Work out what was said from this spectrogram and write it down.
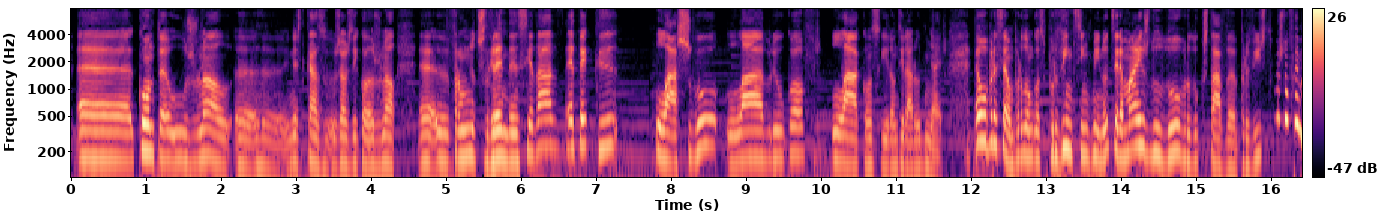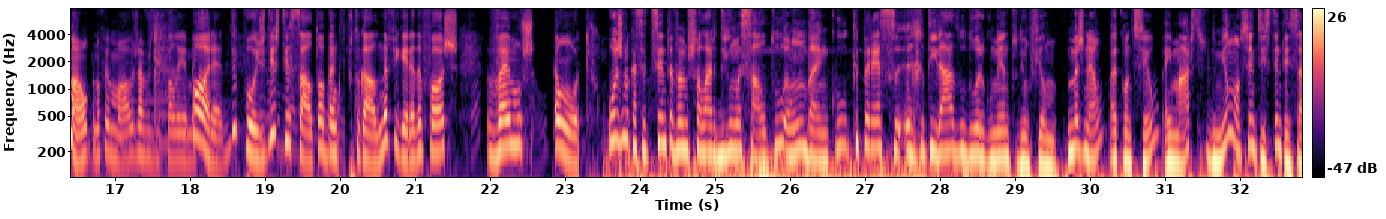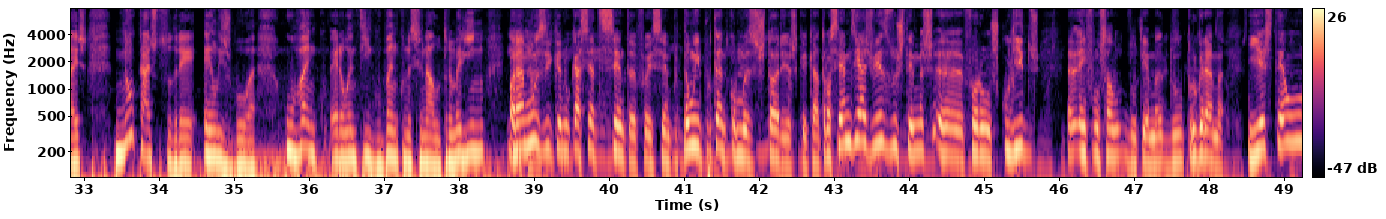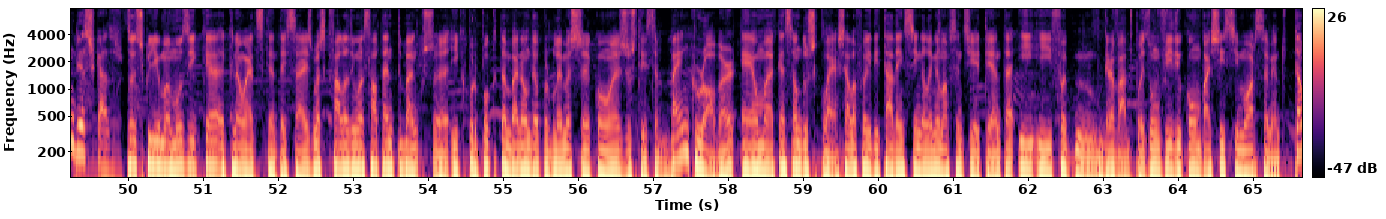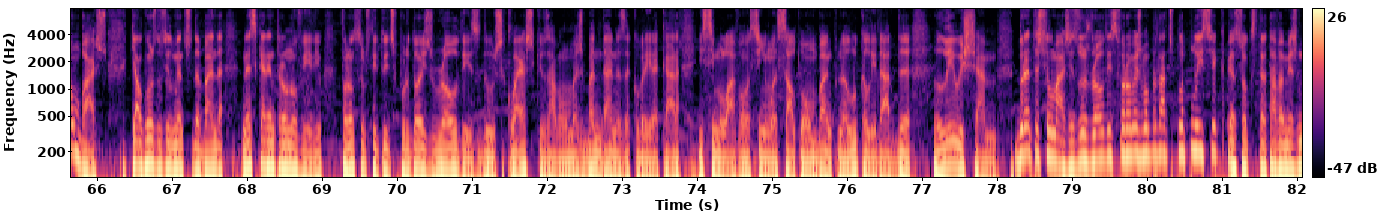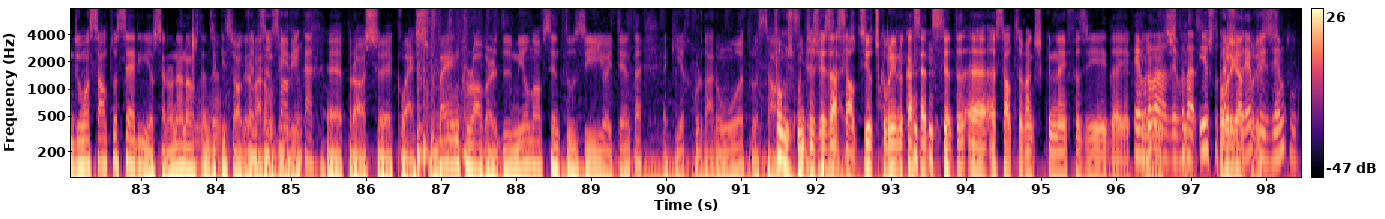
Uh, conta o jornal, uh, neste caso, eu já vos digo qual é o jornal, uh, foram minutos de grande ansiedade, até que lá chegou, lá abriu o cofre, lá conseguiram tirar o dinheiro. A operação prolongou-se por 25 minutos, era mais do dobro do que estava previsto, mas não foi mal, não foi mal, já vos digo qual é a Ora, depois deste assalto ao Banco de Portugal na Figueira da Foz, vamos a um outro. Hoje no Caça 60 vamos falar de um assalto a um banco que parece retirado do argumento de um filme. Mas não, aconteceu em março de 1976 no Cais de Sodré, em Lisboa. O banco era o antigo Banco Nacional Ultramarino. Ora, a música no Cassete 60 foi sempre tão importante como as histórias que cá trouxemos e às vezes os temas uh, foram escolhidos uh, em função do tema do programa. E este é um desses casos. Eu escolhi uma música que não é de 76, mas que fala de um assaltante de bancos eh, e que por pouco também não deu problemas eh, com a justiça. Bank Robber é uma canção dos Clash. Ela foi editada em single em 1980 e, e foi hum, gravado depois um vídeo com um baixíssimo orçamento. Tão baixo que alguns dos elementos da banda nem sequer entrou no vídeo. Foram substituídos por dois roadies dos Clash que usavam umas bandanas a cobrir a cara e simulavam assim um assalto a um banco na localidade de Lewisham. Durante as filmagens, os roadies foram mesmo abordados pela polícia, que pensou que se tratava mesmo de um assalto a sério. E eles disseram: não, não, estamos aqui só a gravar um vídeo uh, para os uh, Clash. Bank Robber de 1980, aqui a recordar um outro assalto. Fomos muitas vezes a assaltos e eu descobri no K760 uh, eh, assaltos a bancos que nem fazia ideia. é verdade, é verdade. Este do Caixadré, por, por exemplo.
